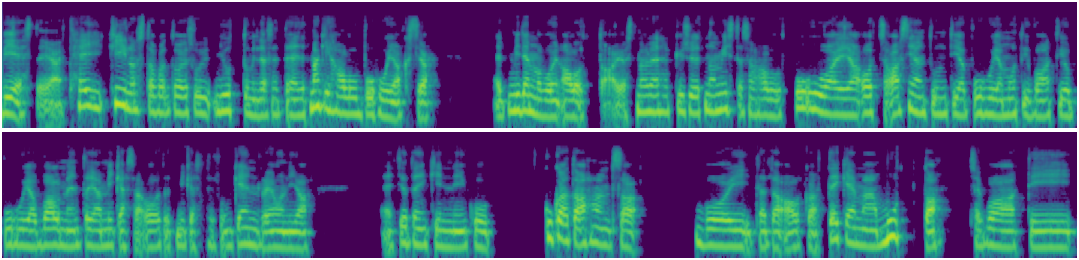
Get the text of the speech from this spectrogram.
viestejä, että hei, kiinnostava toi sun juttu, mitä sä teet, että mäkin haluan puhujaksi ja että miten mä voin aloittaa. Ja sitten mä yleensä kysyn, että no mistä sä haluat puhua? Ja oot sä asiantuntija, puhuja, motivaatiopuhuja, valmentaja, mikä sä oot, että mikä se sun genre on? Ja että jotenkin niin kuin, kuka tahansa voi tätä alkaa tekemään, mutta se vaatii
